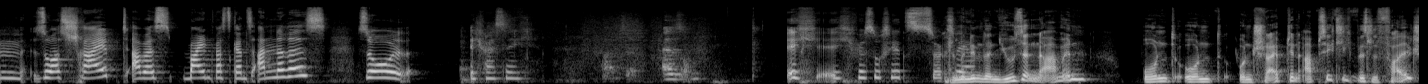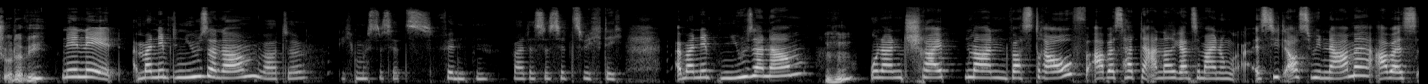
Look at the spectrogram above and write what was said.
ähm, sowas schreibt, aber es meint was ganz anderes, so, ich weiß nicht. Also, ich, ich versuche es jetzt zu Also man erklären. nimmt einen Usernamen und, und, und schreibt den absichtlich ein bisschen falsch, oder wie? nee, nee, man nimmt den Usernamen, warte, ich muss das jetzt finden, weil das ist jetzt wichtig. Man nimmt einen Usernamen und dann schreibt man was drauf, aber es hat eine andere ganze Meinung. Es sieht aus wie ein Name, aber es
